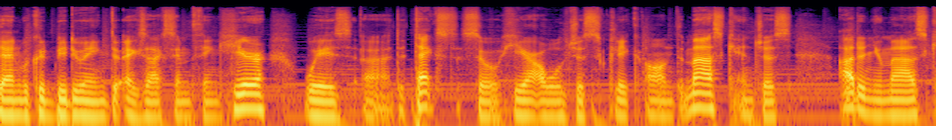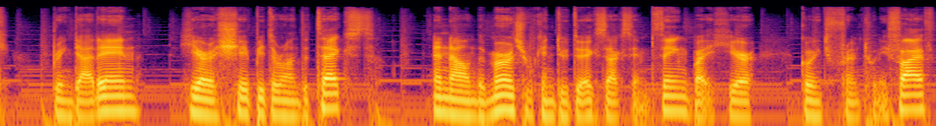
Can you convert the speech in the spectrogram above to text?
Then we could be doing the exact same thing here with uh, the text. So here I will just click on the mask and just add a new mask, bring that in. Here I shape it around the text. And now on the merge, we can do the exact same thing by here going to frame 25,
